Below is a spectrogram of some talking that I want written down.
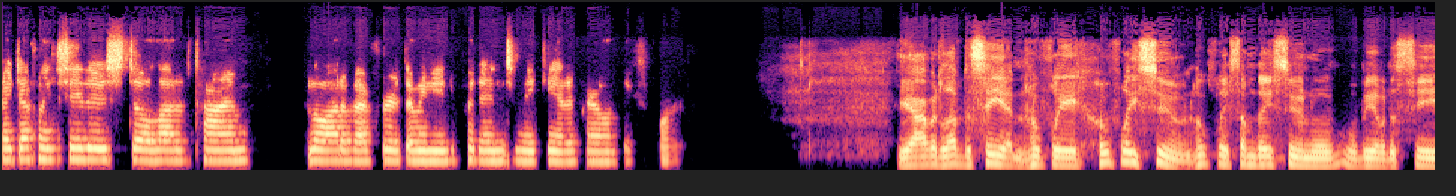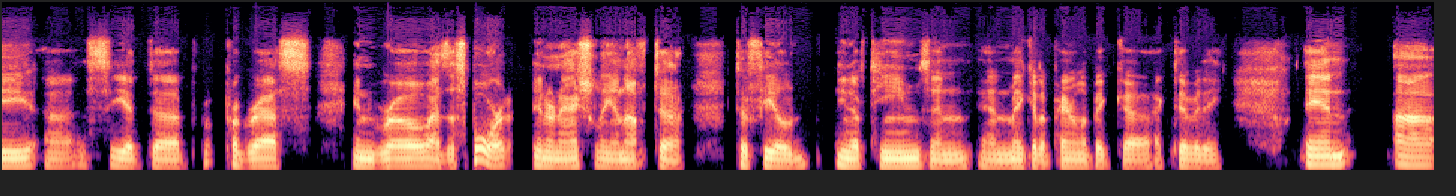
I definitely say there's still a lot of time and a lot of effort that we need to put into making it a Paralympic sport. Yeah, I would love to see it, and hopefully, hopefully soon, hopefully someday soon, we'll we'll be able to see uh, see it uh, progress and grow as a sport internationally enough to to field enough teams and and make it a Paralympic uh, activity. And uh,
